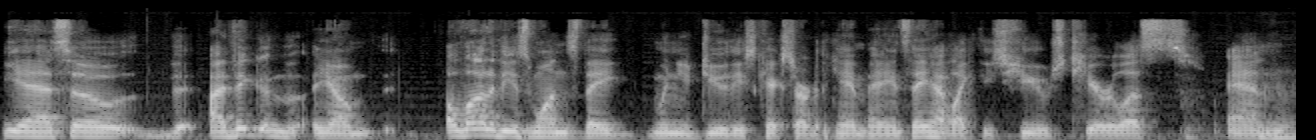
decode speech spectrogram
Yeah, so th- I think you know a lot of these ones they when you do these Kickstarter campaigns, they have like these huge tier lists and mm-hmm.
